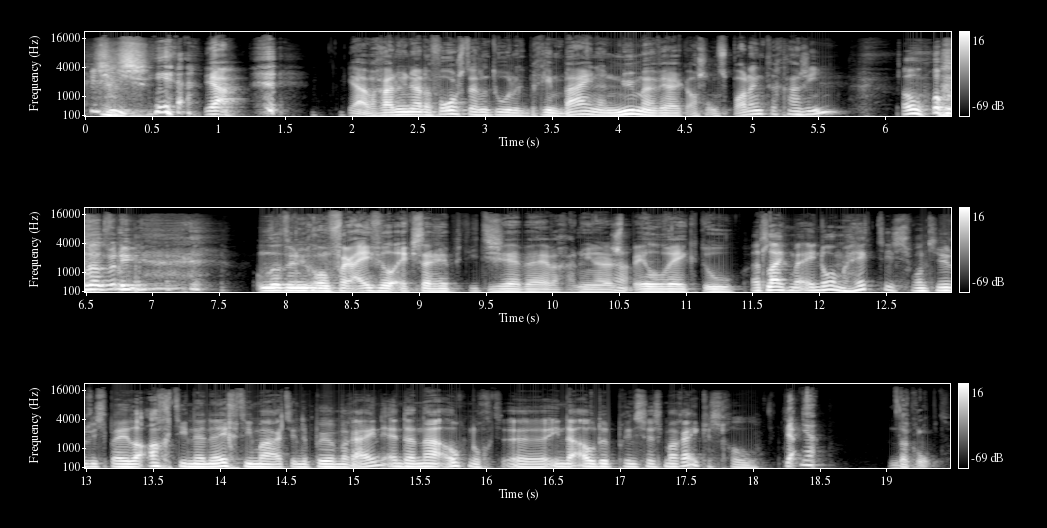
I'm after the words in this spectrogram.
Precies. Ja. Ja. Ja, we gaan nu naar de voorstelling toe en ik begin bijna nu mijn werk als ontspanning te gaan zien. Oh, Omdat we nu, omdat we nu gewoon vrij veel extra repetities hebben en we gaan nu naar de Ja. speelweek toe. het lijkt me enorm hectisch, want jullie spelen 18 en 19 maart in de Purmerijn en daarna ook nog eh, in de oude Prinses Marijke school. Dat klopt.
